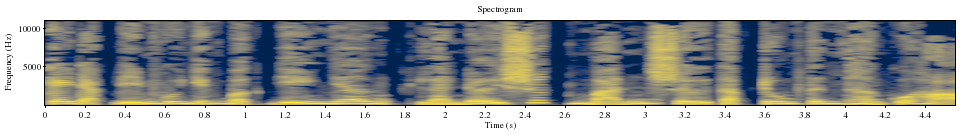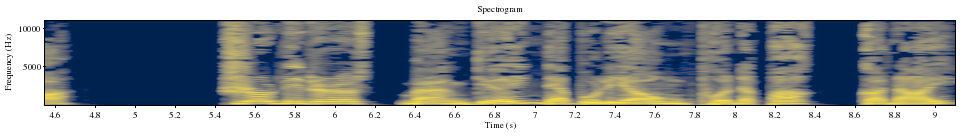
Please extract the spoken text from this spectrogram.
Cây đặc điểm của những bậc vĩ nhân là nơi sức mạnh sự tập trung tinh thần của họ. Rodiger bàn với Napoleon Bonaparte có nói,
